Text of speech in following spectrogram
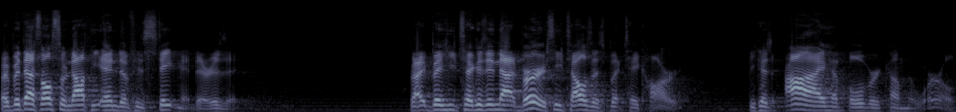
Right? But that's also not the end of his statement there, is it? Right? But he because in that verse he tells us, but take heart, because I have overcome the world.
